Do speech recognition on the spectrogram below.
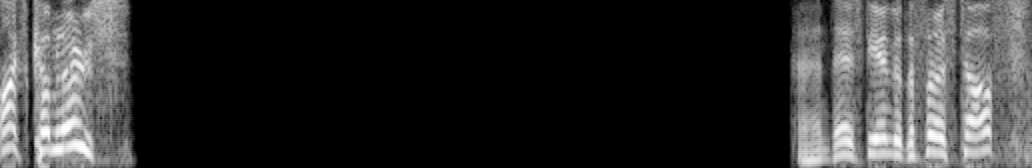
Oh, it's come loose. And there's the end of the first half.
